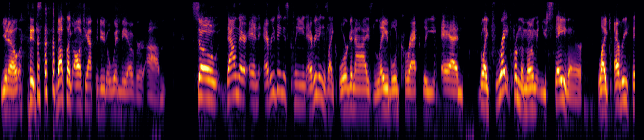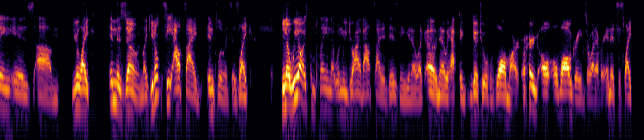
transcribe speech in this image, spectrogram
You know, it's that's like all you have to do to win me over. Um, so down there, and everything is clean, everything's like organized, labeled correctly, and like right from the moment you stay there, like everything is um you're like in the zone. Like you don't see outside influences. Like, you know, we always complain that when we drive outside of Disney, you know, like, oh no, we have to go to a Walmart or a, a Walgreens or whatever. And it's just like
